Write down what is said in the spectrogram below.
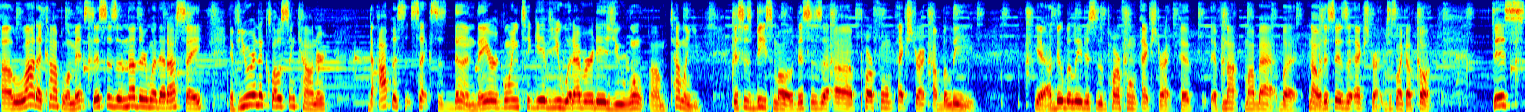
a lot of compliments. This is another one that I say if you're in a close encounter, the opposite sex is done. They are going to give you whatever it is you want. I'm telling you. This is beast mode. This is a, a extract, I believe. Yeah, I do believe this is a parfum extract. If if not, my bad. But no, this is an extract, just like I thought. This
